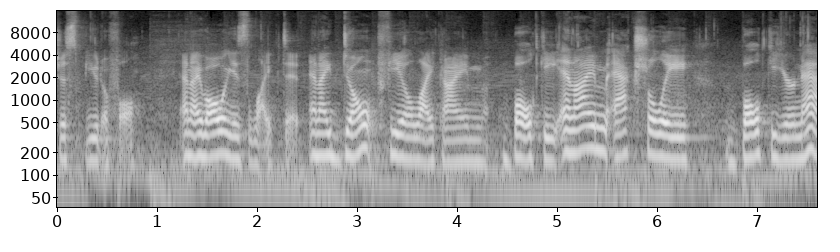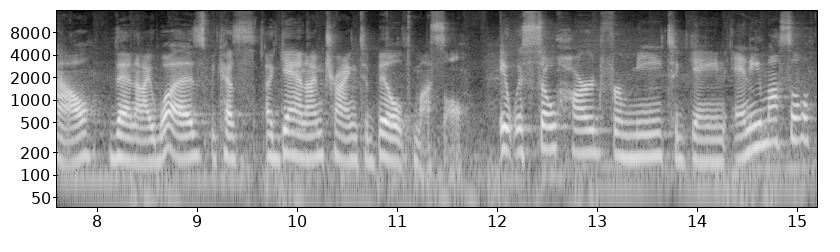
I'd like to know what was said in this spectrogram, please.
just beautiful. And I've always liked it. And I don't feel like I'm bulky. And I'm actually bulkier now than I was because, again, I'm trying to build muscle. It was so hard for me to gain any muscle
